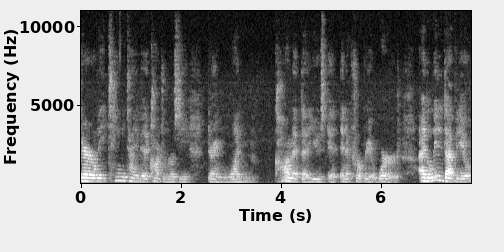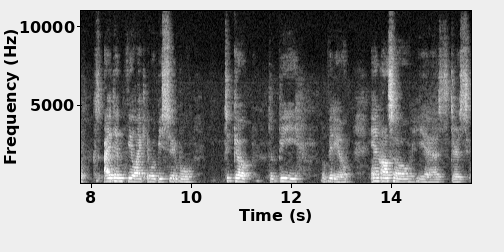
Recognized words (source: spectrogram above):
barely teeny tiny bit of controversy during one comment that used an inappropriate word. I deleted that video because I didn't feel like it would be suitable to go to be a video. And also, yes, there's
